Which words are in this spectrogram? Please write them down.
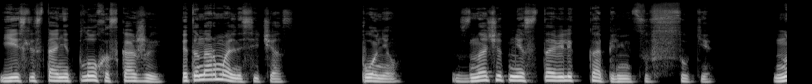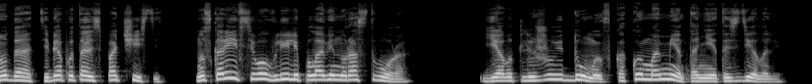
Если станет плохо, скажи. Это нормально сейчас. Понял. Значит, мне ставили капельницу, суки. Ну да, тебя пытались почистить, но, скорее всего, влили половину раствора. Я вот лежу и думаю, в какой момент они это сделали.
